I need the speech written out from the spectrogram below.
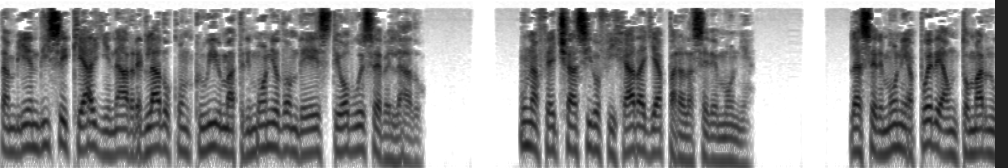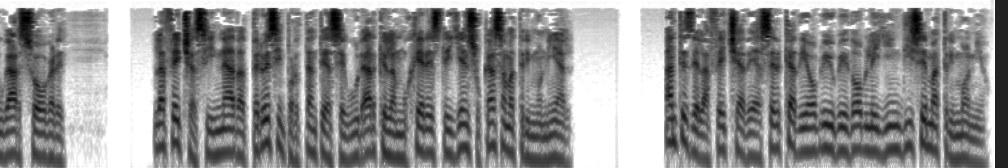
también dice que alguien ha arreglado concluir matrimonio donde este obo es revelado. Una fecha ha sido fijada ya para la ceremonia. La ceremonia puede aún tomar lugar sobre la fecha asignada, pero es importante asegurar que la mujer esté ya en su casa matrimonial. Antes de la fecha de acerca de OWW índice matrimonio.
